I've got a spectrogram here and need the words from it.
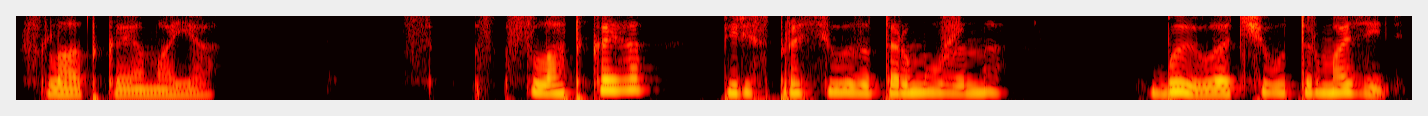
сладкая моя». «Сладкая?» переспросила заторможенно. Было от чего тормозить.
